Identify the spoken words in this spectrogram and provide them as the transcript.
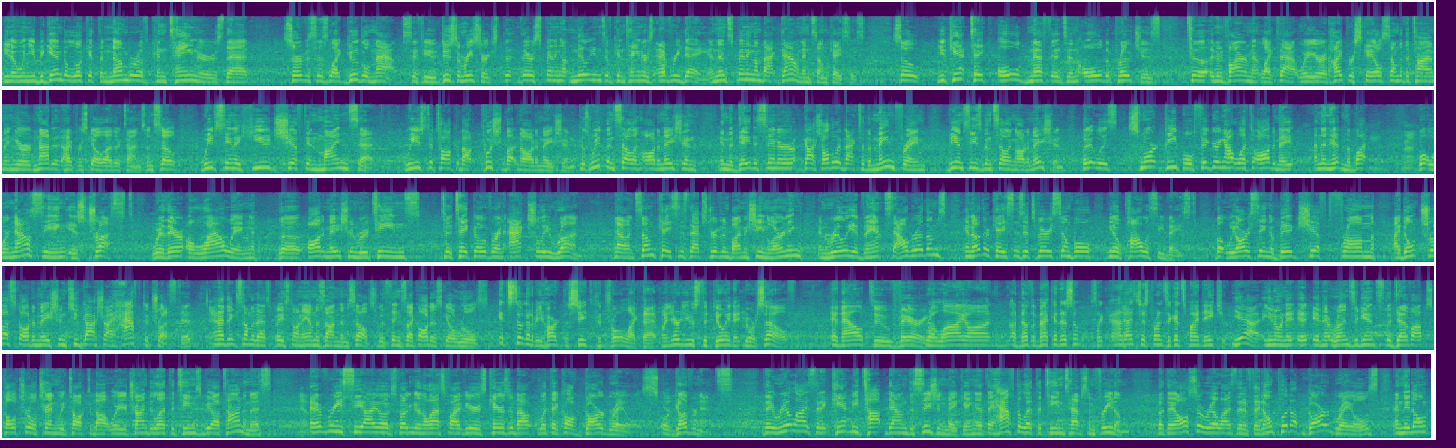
You know, when you begin to look at the number of containers that services like Google Maps, if you do some research, th- they're spinning up millions of containers every day and then spinning them back down in some cases. So you can't take old methods and old approaches to an environment like that where you're at hyperscale some of the time and you're not at hyperscale other times. And so we've seen a huge shift in mindset we used to talk about push button automation, because we've been selling automation in the data center, gosh, all the way back to the mainframe, BMC's been selling automation, but it was smart people figuring out what to automate and then hitting the button. Right. What we're now seeing is trust, where they're allowing the automation routines to take over and actually run. Now, in some cases, that's driven by machine learning and really advanced algorithms. In other cases, it's very simple, you know, policy-based. But we are seeing a big shift from, I don't trust automation, to gosh, I have to trust it. Yeah. And I think some of that's based on Amazon themselves with things like auto-scale rules. it's still got to be hard to cede control like that when you're used to doing it yourself and now to Very. rely on another mechanism, it's like, ah, that just runs against my nature. Yeah, you know, and it, it, and it runs against the DevOps cultural trend we talked about where you're trying to let the teams be autonomous. Yeah. Every CIO I've spoken to in the last five years cares about what they call guardrails or governance. They realize that it can't be top-down decision making, that they have to let the teams have some freedom. But they also realize that if they don't put up guardrails and they don't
